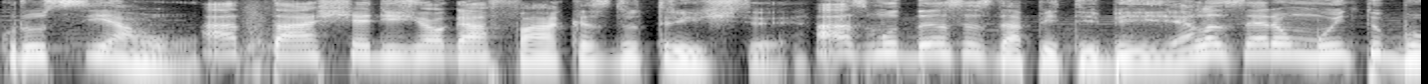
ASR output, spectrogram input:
crucial. A taxa de jogar facas do Trickster. As mudanças da PTB, elas eram muito boas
